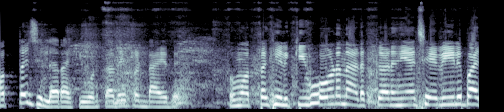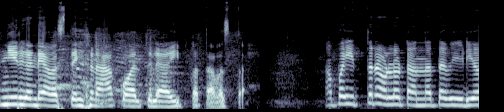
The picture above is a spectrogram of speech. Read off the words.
മൊത്തം ചില്ലറാക്കി കൊടുത്തു. അതേ ഇപ്പം ഉണ്ടായത്. അപ്പോൾ മൊത്തം കിലുക്കി പോണ് നടക്കുകയാണ് ഞാൻ ചെവിയിൽ പഞ്ഞിരിക്കേണ്ട അവസ്ഥയാണ്. ആ കോലത്തിലാണ് ഇപ്പോഴത്തെ അവസ്ഥ. അപ്പോൾ ഇത്ര ഉള്ളൂ കേട്ടോ അന്നത്തെ വീഡിയോ.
